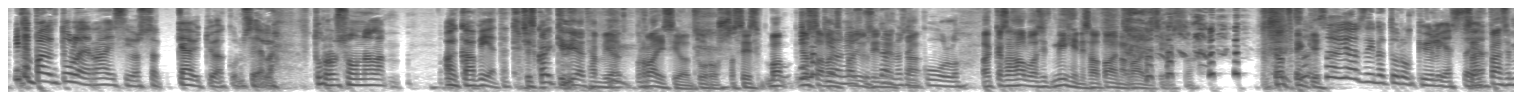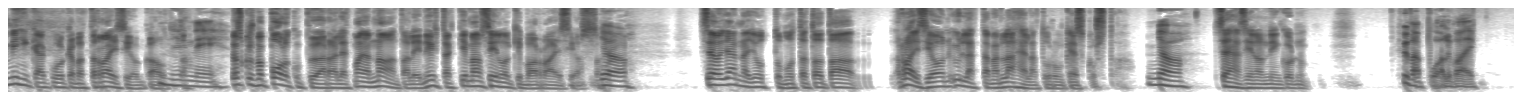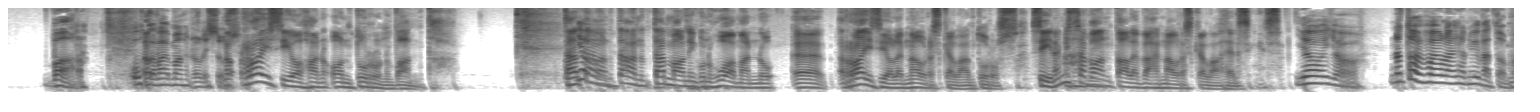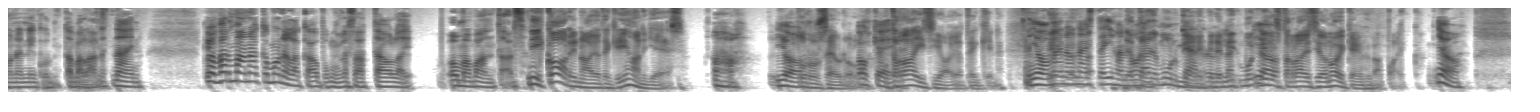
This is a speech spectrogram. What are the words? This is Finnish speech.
Miten paljon tulee Raisiossa käytyä, kun siellä Turun suunnalla aikaa vietät? Siis kaikki tiethän vielä Raisioon Turussa. Siis mä Ja jossain vaiheessa tajusin, että kuullut. vaikka sä haluaisit mihin, niin sä oot aina Raisiossa. Jotenkin. Se, se on ihan siinä Turun kyljessä. Sä Ja... et pääse mihinkään kulkematta Raision kautta. Niin, niin. Joskus mä polkupyöräilin, että mä ajan Naantaliin, niin yhtäkkiä mä silloinkin mä oon Raisiossa. Joo. Se on jännä juttu, mutta tota, Raisio on yllättävän lähellä Turun keskustaa. Joo. Sehän siinä on niin kuin, Hyvä puoli vai vaara? Uhka No- vai mahdollisuus? no Raisiohan on Turun Vantaa. Tämä, tämä, on, tämä, on, tämä on niin kuin huomannut, äh, Raisiolle naureskellaan Turussa. Siinä, missä Aha. Vantaalle vähän naureskellaan Helsingissä. Joo, joo. No toi voi olla ihan hyvä tuommoinen niin kuin tavallaan, että näin. Kyllä varmaan aika monella kaupungilla saattaa olla oma Vantaansa. Niin, Kaarina on jotenkin ihan jees Aha, joo. Turun seudulla. Okei. Mutta Raisio on jotenkin. Joo, mä en ole näistä ihan ja noin tämä on mun mielipide. kärryillä. Mi- mu- Joo. Minusta Raisio on oikein hyvä paikka. Joo.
